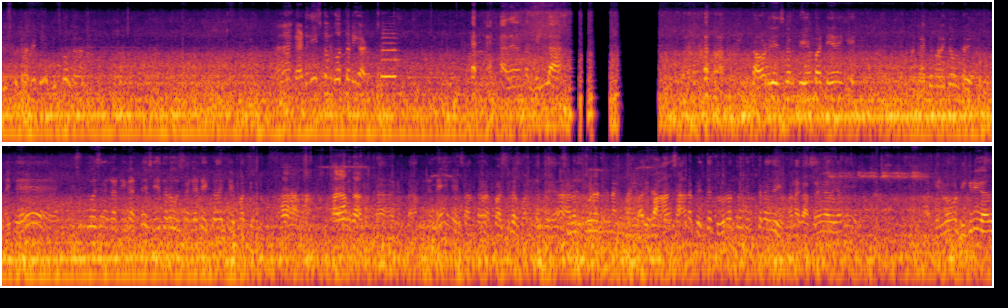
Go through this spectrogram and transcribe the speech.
తీసుకుంటారు కట్టి తీసుకోరు కదా అదే గడ్డి తీసుకొని కొత్తడు ఇగాడు అదేమన్నా బిల్ల? తౌడు తీసుకొని బియ్యం పట్టేయడానికి. మన గడ్డి మనకే ఉంటుంది అయితే ఇసుకు పోసిన గడ్డి కంటే చేతిలో పోసిన గడ్డి ఎక్కువ తింటే పట్టు ఖరాబ్ కాదు. అందుకని సొంత బస్సులో చూడండి నాకు అది చాలా పెద్ద దూరంతో చెప్తున్నది. మనకు అర్థం కాదు కానీ మినిమం డిగ్రీ కాదు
